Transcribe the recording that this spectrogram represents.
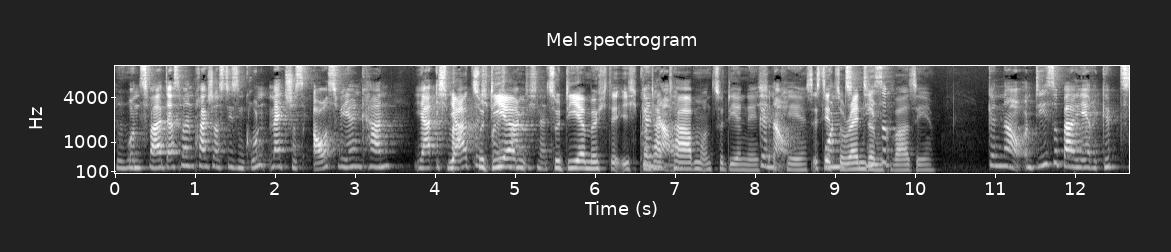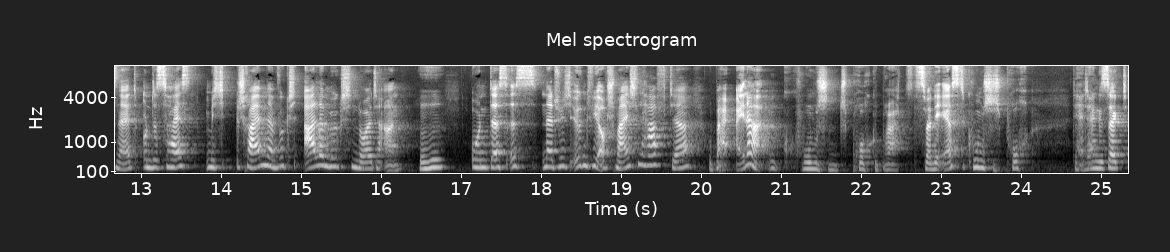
Mhm, Und zwar, dass man praktisch aus diesen Grundmatches auswählen kann, ja, ich Ja, mag zu dich dir, dich zu dir möchte ich Kontakt Genau. haben und zu dir nicht. Genau. Okay, es ist jetzt so Und random diese- quasi. Genau, und diese Barriere gibt es nicht. Und das heißt, mich schreiben da wirklich alle möglichen Leute an. Und das ist natürlich irgendwie auch schmeichelhaft, ja. Wobei einer hat einen komischen Spruch gebracht. Das war der erste komische Spruch. Der hat dann gesagt,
